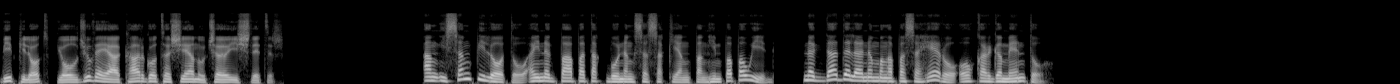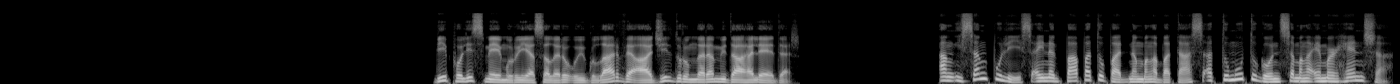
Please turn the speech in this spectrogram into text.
Bir pilot, yolcu veya kargo taşıyan uçağı işletir. Ang isang piloto ay nagpapatakbo ng sasakyang panghimpapawid, nagdadala ng mga pasahero o kargamento. Bir polis memuru yasaları uygular ve acil durumlara müdahale eder. Ang isang pulis ay nagpapatupad ng mga batas at tumutugon sa mga emerhensya.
